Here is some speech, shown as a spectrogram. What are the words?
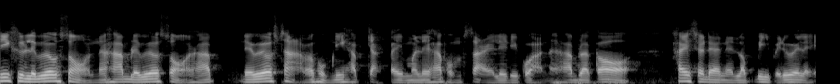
นี่คือเลเวลสองนะครับเลเวลสองครับเลเวลสามผมนี่ครับจัดไปมาเลยครับ ผมใส่เลยดีกว่านะครับ แล้วก็ให้แสดงในล็อบบี้ไปด้วยเลย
